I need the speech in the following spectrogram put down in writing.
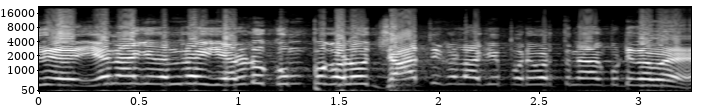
ಇದೆ, ಏನಾಗಿದೆ ಅಂದ್ರೆ ಎರಡು ಗುಂಪುಗಳು ಜಾತಿಗಳಾಗಿ ಪರಿವರ್ತನೆ ಆಗ್ಬಿಟ್ಟಿದಾವೆ.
